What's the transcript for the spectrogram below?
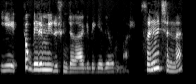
iyi, çok verimli düşünceler gibi geliyor bunlar. Senin için ne?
